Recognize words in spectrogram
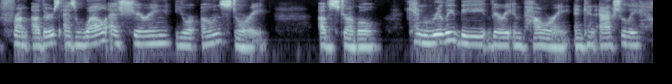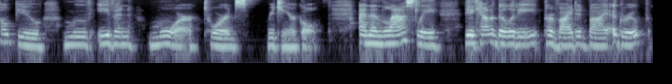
from others, as well as sharing your own story of struggle, can really be very empowering and can actually help you move even more towards reaching your goal. And then lastly, the accountability provided by a group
